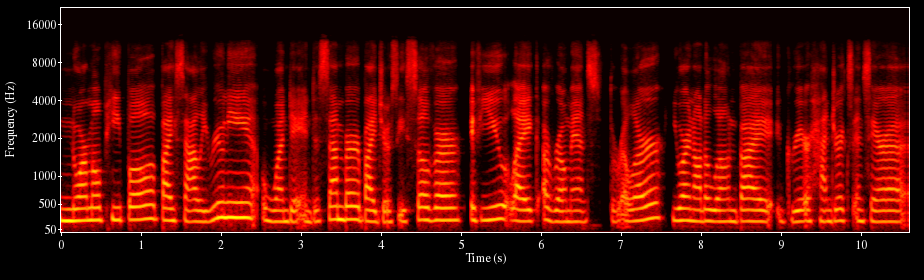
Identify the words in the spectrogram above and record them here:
Normal People by Sally Rooney, One Day in December by Josie Silver. If you like a romance thriller, You Are Not Alone by Greer Hendricks and Sarah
